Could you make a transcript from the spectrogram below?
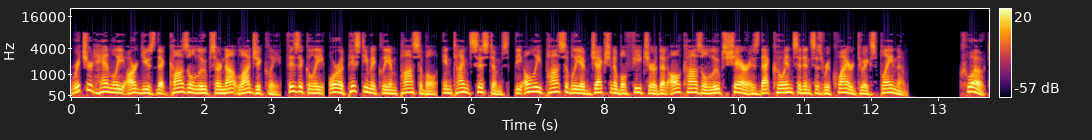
Richard Hanley argues that causal loops are not logically, physically, or epistemically impossible. In timed systems, the only possibly objectionable feature that all causal loops share is that coincidence is required to explain them. Quote,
